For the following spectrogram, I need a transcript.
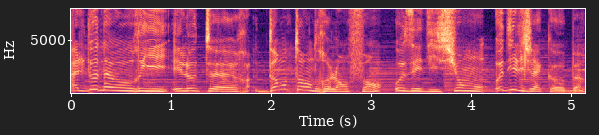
Aldo Naouri est l'auteur d'Entendre l'enfant aux éditions Odile Jacob.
